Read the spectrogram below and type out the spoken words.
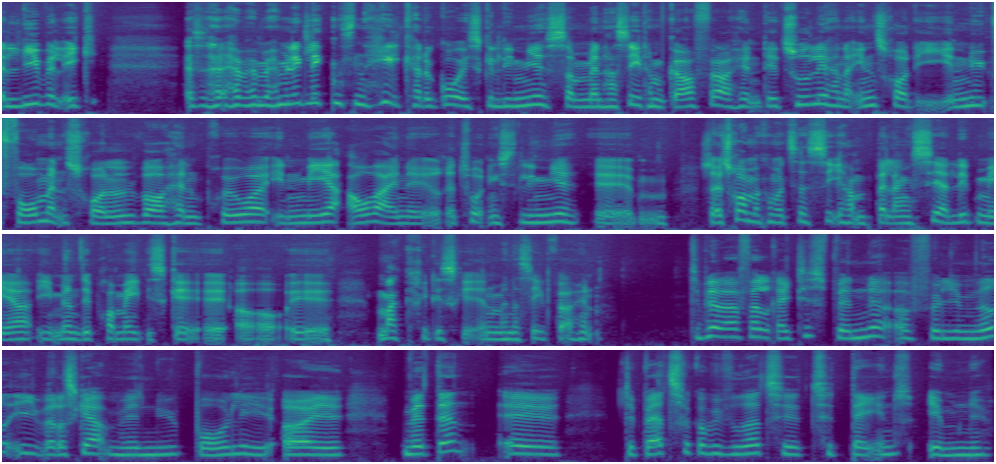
alligevel ikke altså, han, han vil ikke ligge den sådan helt kategoriske linje, som man har set ham gøre førhen. Det er tydeligt, at han har indtrådt i en ny formandsrolle, hvor han prøver en mere afvejende retoringslinje. Øhm, så jeg tror, man kommer til at se ham balancere lidt mere imellem det pragmatiske øh, og øh, magtkritiske, end man har set førhen. Det bliver i hvert fald rigtig spændende at følge med i, hvad der sker med nye borgerlige. Og øh, med den øh, debat, så går vi videre til, til dagens emne.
